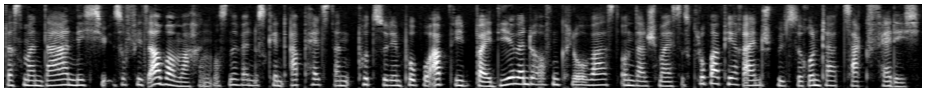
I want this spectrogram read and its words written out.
dass man da nicht so viel sauber machen muss. Ne? Wenn du das Kind abhältst, dann putzt du den Popo ab, wie bei dir, wenn du auf dem Klo warst, und dann schmeißt das Klopapier rein, spülst du runter, zack, fertig.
